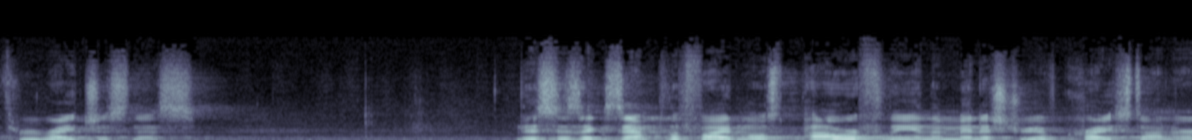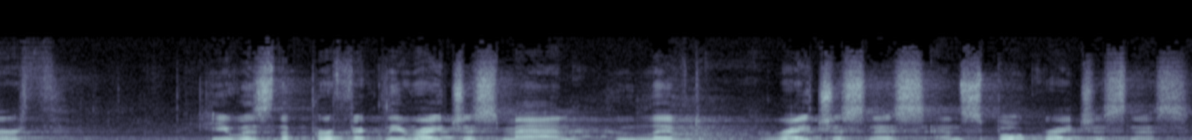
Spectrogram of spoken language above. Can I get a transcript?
through righteousness. This is exemplified most powerfully in the ministry of Christ on earth. He was the perfectly righteous man who lived righteousness and spoke righteousness.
